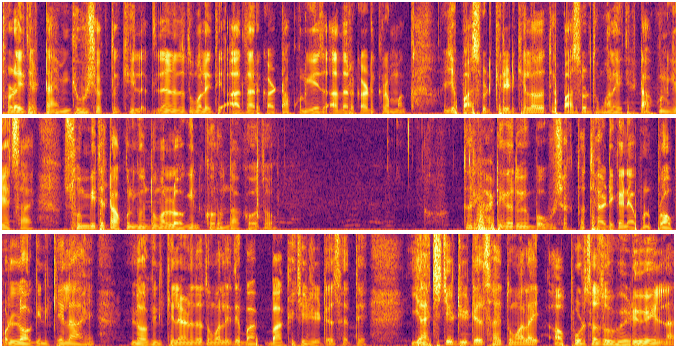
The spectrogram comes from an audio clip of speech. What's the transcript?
थोडा इथे टाईम घेऊ शकतो. केल्यानंतर तुम्हाला इथे आधार कार्ड टाकून घ्यायचं आधार कार्ड क्रमांक आणि जे पासवर्ड क्रिएट केला होता ते पासवर्ड तुम्हाला इथे टाकून घ्यायचा आहे. सो मी ते टाकून घेऊन तुम्हाला लॉग इन करून दाखवतो. तर ह्या ठिकाणी तुम्ही बघू शकता ह्या ठिकाणी आपण प्रॉपर लॉग इन केलं आहे. लॉग इन केल्यानंतर तुम्हाला इथे बा बाकीचे डिटेल्स येते. याचे जे डिटेल्स आहे तुम्हाला पुढचा जो व्हिडिओ येईल ना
